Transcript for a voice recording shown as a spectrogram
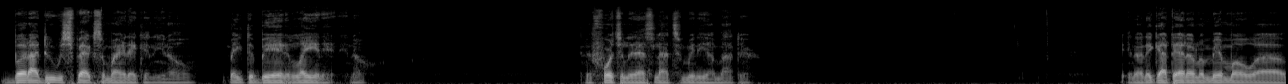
But I do respect somebody that can, you know, make the bed and lay in it, you know. And unfortunately, that's not too many of them out there. You know, they got that on a memo. Uh,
